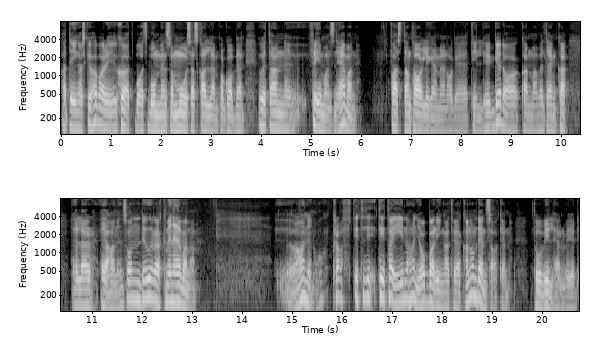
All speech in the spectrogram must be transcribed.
Att det inga skulle ha varit skötbåtsbommen som mosade skallen på gobben, utan frimansnävan. Fast antagligen med något tillhygge då, kan man väl tänka. Eller är han en sån durak med nävarna? Han är nog kraftigt titta i när han jobbar, inga tvekan om den saken, tog Wilhelm vid.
